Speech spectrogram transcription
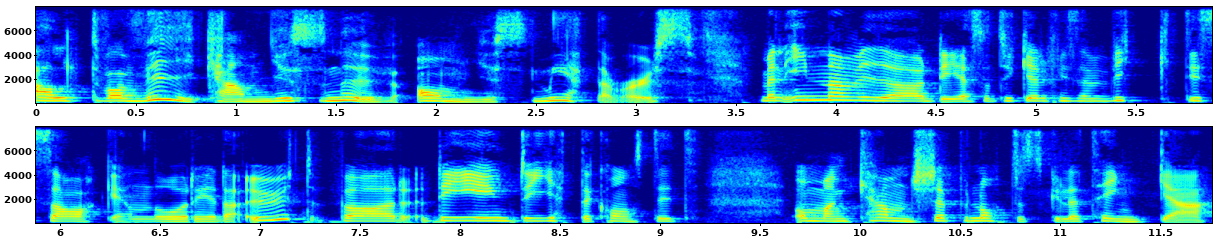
allt vad vi kan just nu om just metaverse. Men innan vi gör det så tycker jag det finns en viktig sak ändå att reda ut. För det är ju inte jättekonstigt om man kanske på något sätt skulle tänka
